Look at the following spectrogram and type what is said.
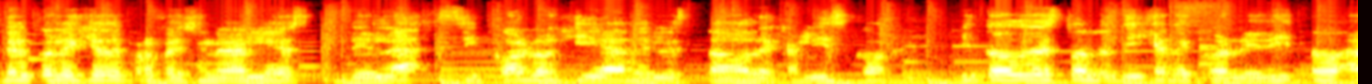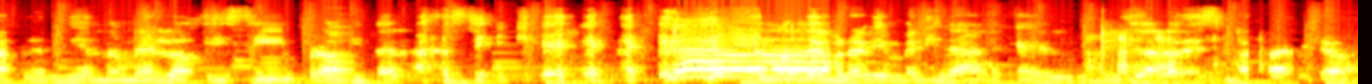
del Colegio de Profesionales de la Psicología del Estado de Jalisco. Y todo esto les dije de corridito, aprendiéndomelo y sin prompter. Así que démosle una bienvenida, Ángel. Bienvenido a la décima radio.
